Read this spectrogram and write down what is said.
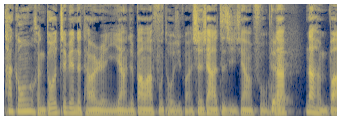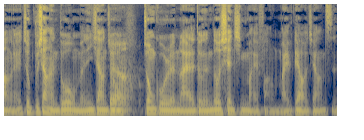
他跟很多这边的台湾人一样，就爸妈付头期款，剩下的自己这样付。那那很棒诶，就不像很多我们印象中、啊、中国人来了都人都现金买房买掉这样子，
